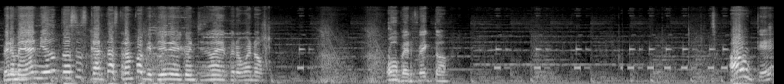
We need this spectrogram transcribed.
Pero me dan miedo todas esas cartas trampa que tiene el continuo Pero bueno. Oh, perfecto. Aunque...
